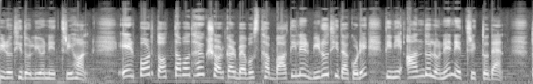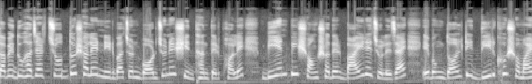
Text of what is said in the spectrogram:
বিরোধী দলীয় নেত্রী হন। এরপর তত্ত্বাবধায়ক সরকার ব্যবস্থা বাতিলের বিরোধিতা করে তিনি আন্দোলনে নেতৃত্ব দেন। তবে দুহাজার চোদ্দ সালের নির্বাচন বর্জনের সিদ্ধান্তের ফলে বিএনপি সংসদের বাইরে চলে যায় এবং দলটি দীর্ঘ সময়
